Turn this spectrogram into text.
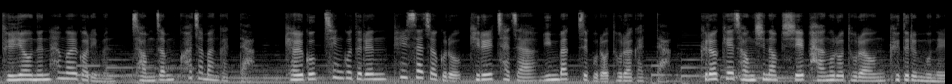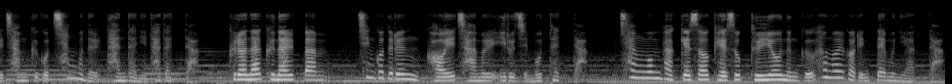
들려오는 흥얼거림은 점점 커져만 갔다. 결국 친구들은 필사적으로 길을 찾아 민박집으로 돌아갔다. 그렇게 정신없이 방으로 돌아온 그들은 문을 잠그고 창문을 단단히 닫았다. 그러나 그날 밤 친구들은 거의 잠을 이루지 못했다. 창문 밖에서 계속 들려오는 그 흥얼거림 때문이었다.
